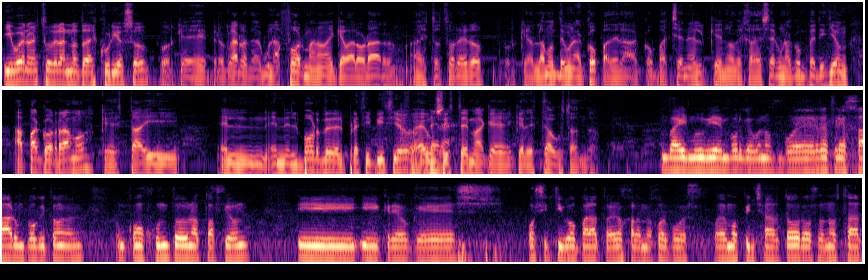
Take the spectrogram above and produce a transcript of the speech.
Y bueno, esto de las notas es curioso, porque, pero claro, de alguna forma no hay que valorar a estos toreros, porque hablamos de una copa, de la Copa Chenel, que no deja de ser una competición. A Paco Ramos, que está ahí en, en el borde del precipicio, es un sistema que, que le está gustando. Va a ir muy bien porque bueno, puede reflejar un poquito un conjunto de una actuación y, y creo que es positivo para toreros que a lo mejor pues podemos pinchar toros o no estar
